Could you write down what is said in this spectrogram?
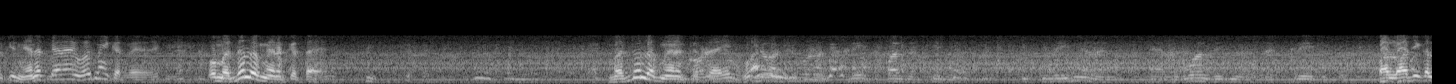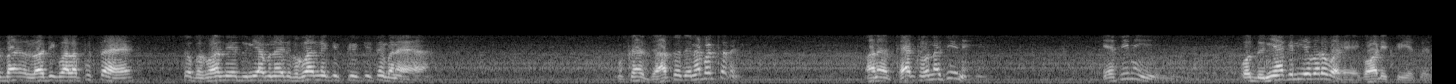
उसकी मेहनत करने वो नहीं कर रहे हैं वो मजदूर लोग मेहनत करता है मजदूर लोग मेहनत करता है ये भगवान नहीं। और लॉजिकल लॉजिक वाला पूछता है तो भगवान ने ये दुनिया बनाई तो भगवान ने किस किसने बनाया उसका जवाब तो देना पड़ता नहीं અને ફેક્ટ होना चाहिए नहीं ऐसी नहीं वो दुनिया के लिए बरोबर है गॉड इज क्रिएटेड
